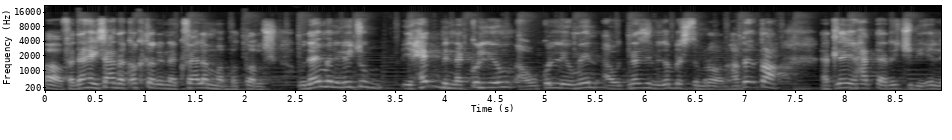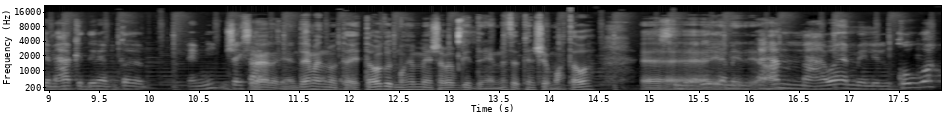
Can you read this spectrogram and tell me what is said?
آه فده هيساعدك أكتر إنك فعلا ما تبطلش. ودايما اليوتيوب يحب إنك كل يوم أو كل يومين أو تنزل فيديوهات باستمرار. هتقطع هتلاقي حتى ال reach بيقل معاك الدنيا. فاهمني؟ مش هيساعدك. فعلا يعني دايما التواجد مهم يا شباب جدا يعني الناس بتنشئ محتوى آه الاستمراريه من آه، أهم عوامل القوة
